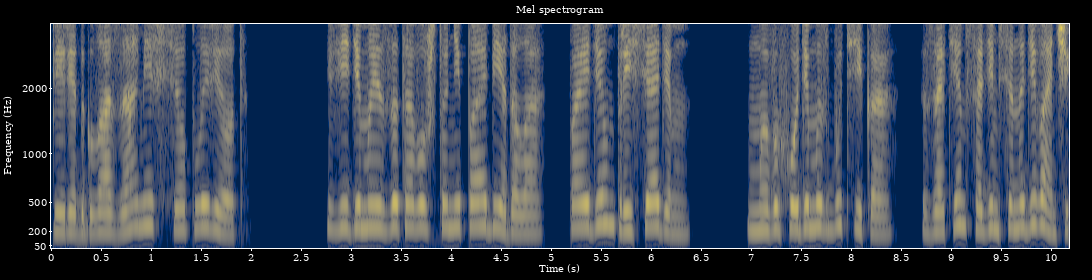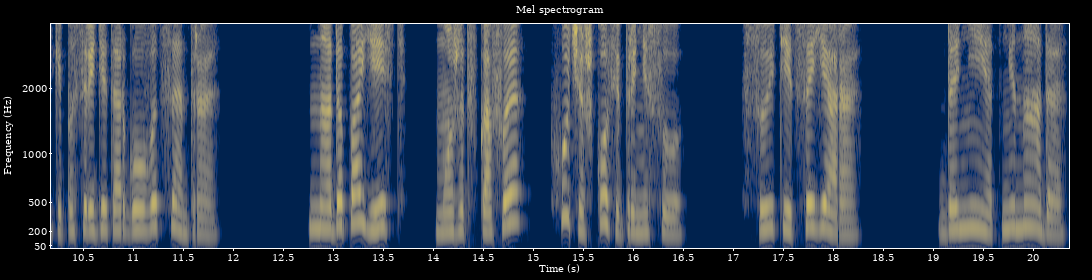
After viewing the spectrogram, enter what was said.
Перед глазами все плывет. Видимо, из-за того, что не пообедала. Пойдем присядем. Мы выходим из бутика, затем садимся на диванчике посреди торгового центра. Надо поесть. Может, в кафе? Хочешь, кофе принесу?» Суетится Яра. «Да нет, не надо.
